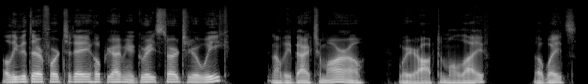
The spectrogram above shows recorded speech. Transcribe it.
I'll leave it there for today. Hope you're having a great start to your week, and I'll be back tomorrow where your optimal life awaits.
